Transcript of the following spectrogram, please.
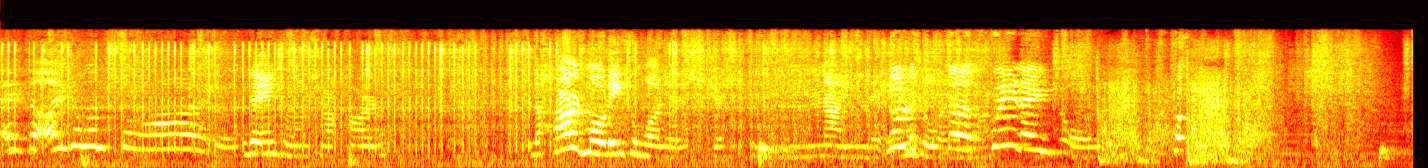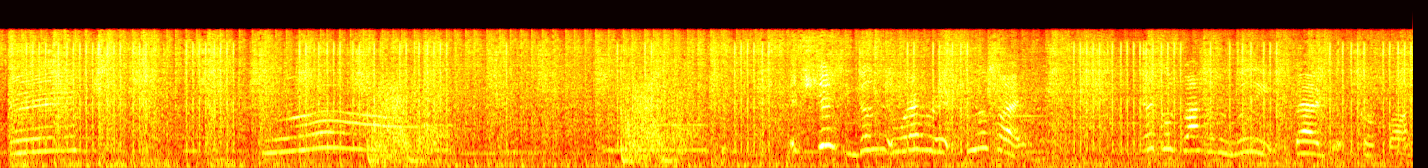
Hey, the angel one's so hard. The angel one's not hard. The hard mode angel one is just not even an No, the, angel the anymore. queen angel. Mm. It's just does it whatever it feels like. Ghost Boss is a really bad Ghost Boss.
